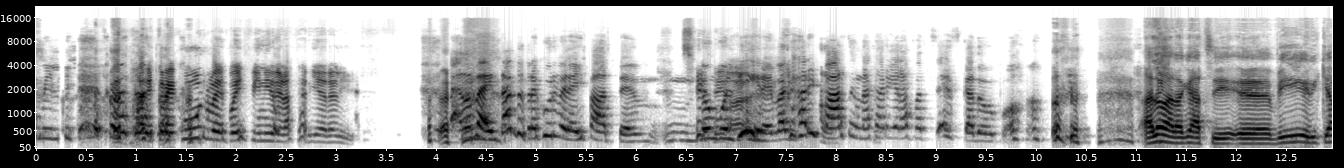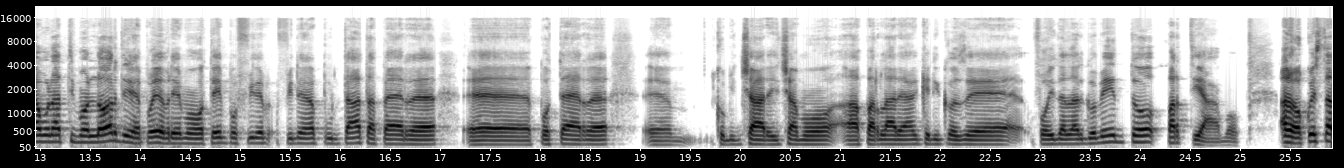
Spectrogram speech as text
umili. fare tre curve e poi finire la carriera lì. Eh, vabbè, intanto tre curve le hai fatte, mm, sì, non vuol va. dire, magari parte una carriera pazzesca dopo. allora ragazzi, eh, vi richiamo un attimo all'ordine e poi avremo tempo fine, fine della puntata per eh, poter ehm, cominciare diciamo a parlare anche di cose fuori dall'argomento partiamo. Allora questa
